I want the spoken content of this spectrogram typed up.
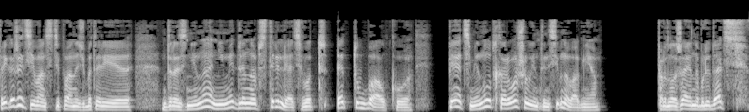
Прикажите, Иван Степанович, батарея Дразнина немедленно обстрелять вот эту балку. Пять минут хорошего интенсивного огня. Продолжая наблюдать,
